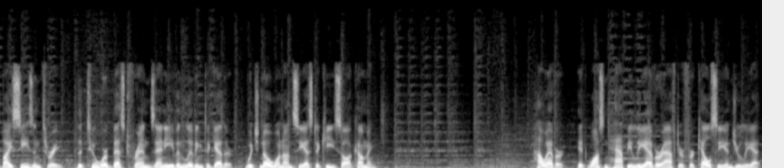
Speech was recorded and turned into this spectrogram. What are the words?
By season 3, the two were best friends and even living together, which no one on Siesta Key saw coming. However, it wasn't happily ever after for Kelsey and Juliette.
